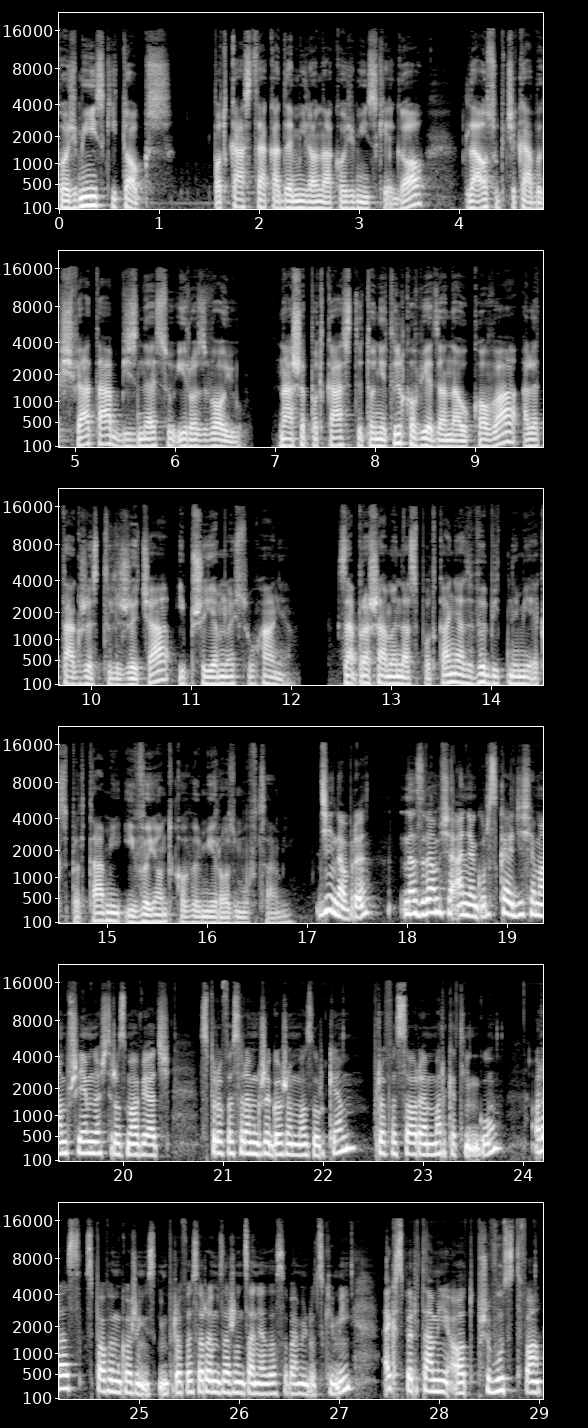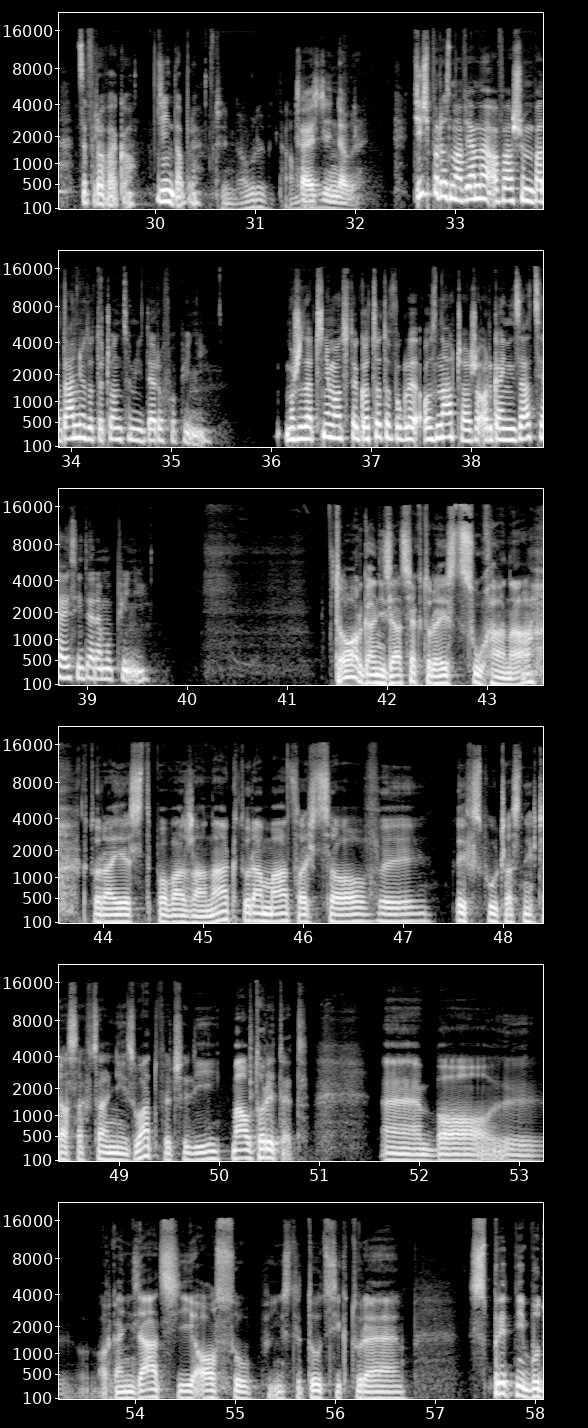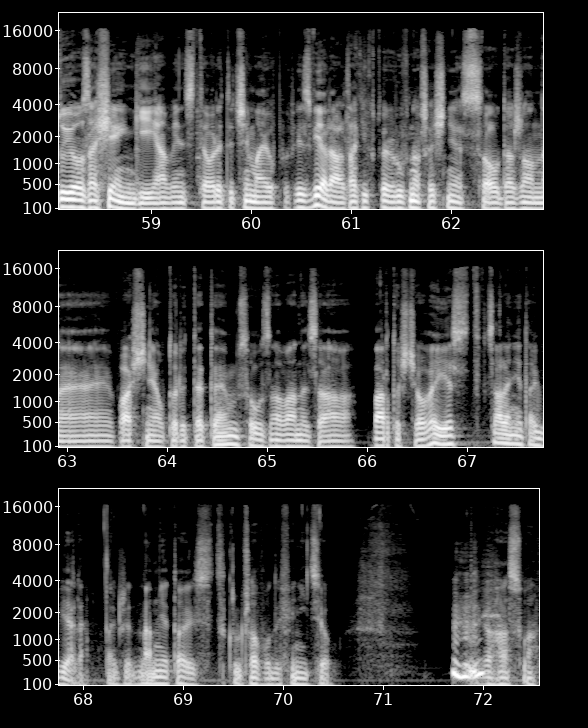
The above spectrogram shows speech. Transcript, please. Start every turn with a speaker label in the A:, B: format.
A: Koźmiński Talks, podcasty Akademii Lona Koźmińskiego dla osób ciekawych świata, biznesu i rozwoju. Nasze podcasty to nie tylko wiedza naukowa, ale także styl życia i przyjemność słuchania. Zapraszamy na spotkania z wybitnymi ekspertami i wyjątkowymi rozmówcami.
B: Dzień dobry. Nazywam się Ania Górska i dzisiaj mam przyjemność rozmawiać z profesorem Grzegorzem Mazurkiem, profesorem marketingu oraz z Pawłem Korzyńskim, profesorem zarządzania zasobami ludzkimi, ekspertami od przywództwa cyfrowego. Dzień dobry.
C: Dzień dobry, witam.
D: Cześć, dzień dobry.
B: Dziś porozmawiamy o waszym badaniu dotyczącym liderów opinii. Może zaczniemy od tego, co to w ogóle oznacza, że organizacja jest liderem opinii.
C: To organizacja, która jest słuchana, która jest poważana, która ma coś, co w tych współczesnych czasach wcale nie jest łatwe, czyli ma autorytet. E, bo y, organizacji, osób, instytucji, które sprytnie budują zasięgi, a więc teoretycznie mają wpływ jest wiele, ale takich, które równocześnie są darzone właśnie autorytetem, są uznawane za wartościowe, jest wcale nie tak wiele. Także dla mnie to jest kluczową definicją mhm. tego hasła.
